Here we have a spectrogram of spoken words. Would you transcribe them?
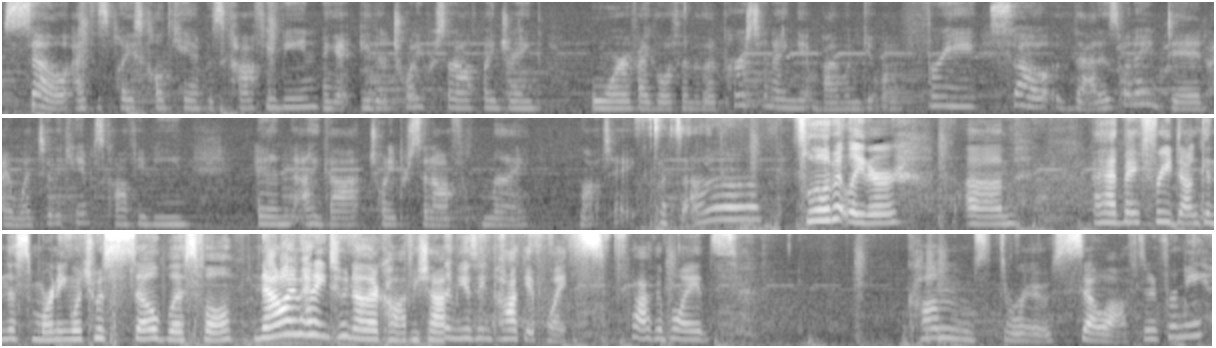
so at this place called Campus Coffee Bean I get either 20% off my drink or if I go with another person I can get buy one get one free so that is what I did I went to the Campus Coffee Bean and I got 20% off my latte. What's up? It's a little bit later. Um, I had my free Dunkin' this morning, which was so blissful. Now I'm heading to another coffee shop. I'm using Pocket Points. Pocket Points comes through so often for me.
